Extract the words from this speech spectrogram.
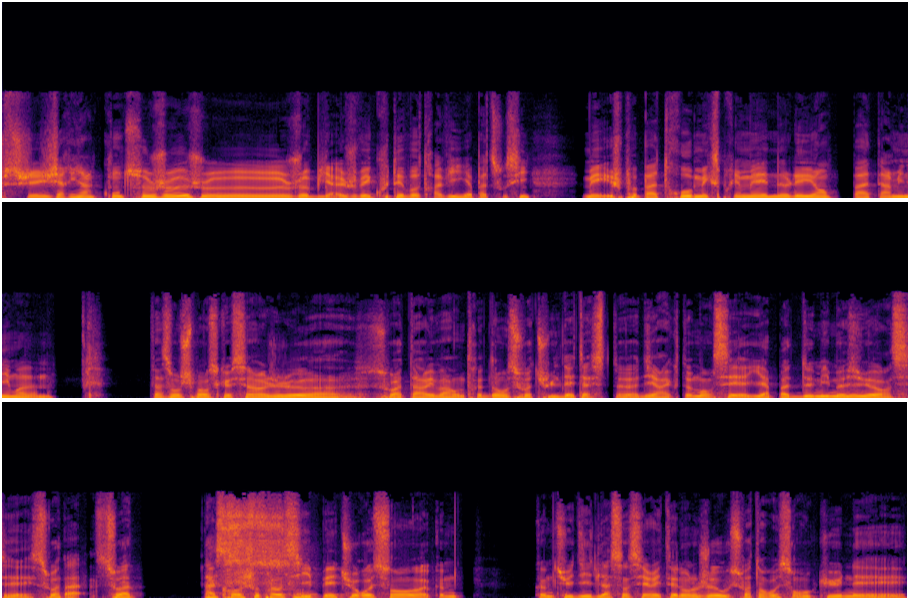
J'ai rien contre ce jeu, je, je, bien, je vais écouter votre avis, il n'y a pas de souci, mais je peux pas trop m'exprimer ne l'ayant pas terminé moi-même. De toute façon, je pense que c'est un jeu, euh, soit tu arrives à rentrer dedans, soit tu le détestes euh, directement. Il n'y a pas de demi-mesure. C'est soit, Bah, soit accroche au principe et tu ressens, euh, comme, comme tu dis, de la sincérité dans le jeu, ou soit t'en ressens aucune et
